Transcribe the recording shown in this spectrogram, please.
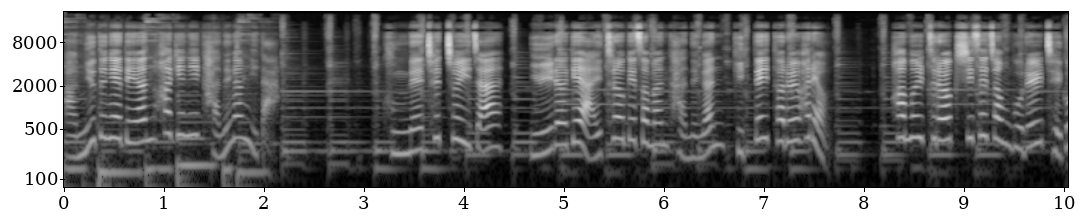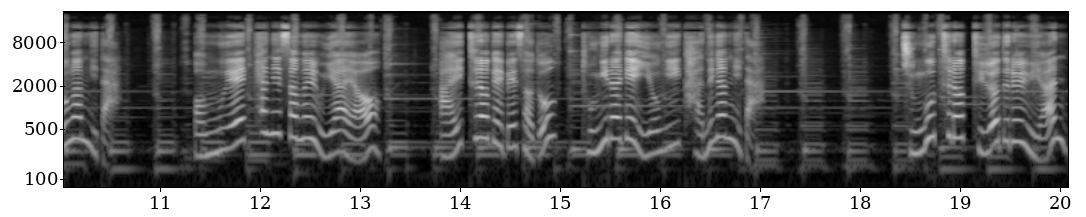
압류 등에 대한 확인이 가능합니다. 국내 최초이자 유일하게 아이트럭에서만 가능한 빅데이터를 활용, 화물 트럭 시세 정보를 제공합니다. 업무의 편의성을 위하여 아이트럭 앱에서도 동일하게 이용이 가능합니다. 중고 트럭 딜러들을 위한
